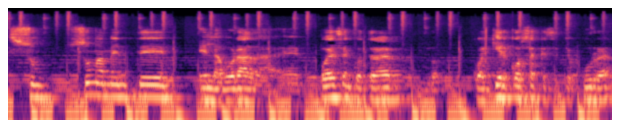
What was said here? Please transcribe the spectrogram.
sumamente elaborada. puedes encontrar cualquier cosa que se te ocurra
